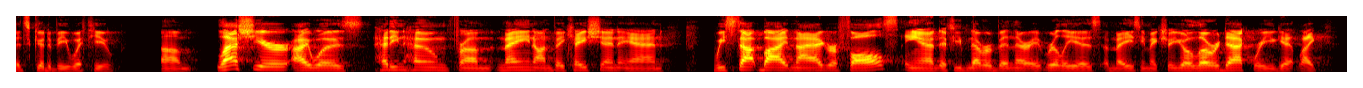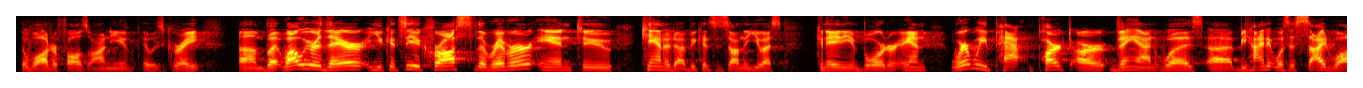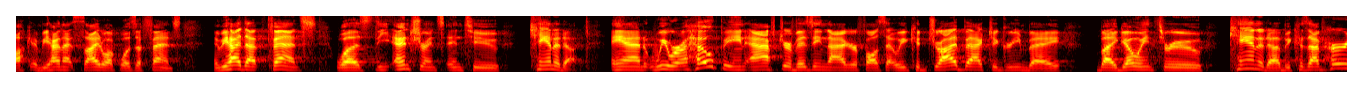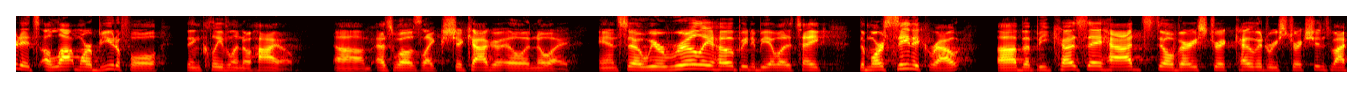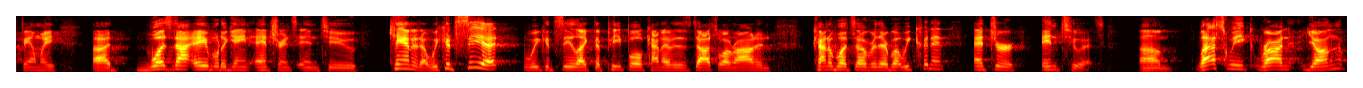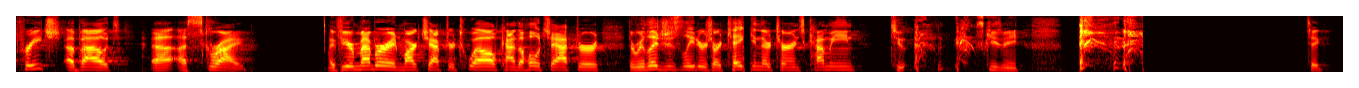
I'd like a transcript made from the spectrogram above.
it's good to be with you. Um, last year, I was heading home from Maine on vacation, and we stopped by Niagara Falls. And if you've never been there, it really is amazing. Make sure you go lower deck where you get like the waterfalls on you. It was great. Um, but while we were there, you could see across the river into Canada because it's on the U.S. Canadian border. And where we pa- parked our van was uh, behind it was a sidewalk, and behind that sidewalk was a fence. And behind that fence was the entrance into Canada. And we were hoping after visiting Niagara Falls that we could drive back to Green Bay by going through Canada because I've heard it's a lot more beautiful than Cleveland, Ohio, um, as well as like Chicago, Illinois. And so we were really hoping to be able to take the more scenic route. Uh, but because they had still very strict COVID restrictions, my family uh, was not able to gain entrance into Canada. We could see it. We could see like the people kind of as dots went around and kind of what's over there, but we couldn't enter into it. Um, last week, Ron Young preached about uh, a scribe. If you remember in Mark chapter 12, kind of the whole chapter, the religious leaders are taking their turns coming to, excuse me,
